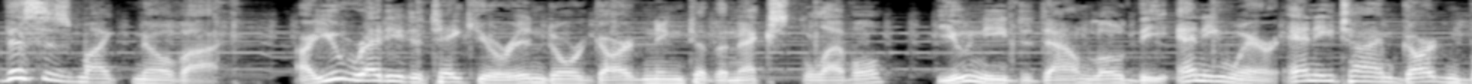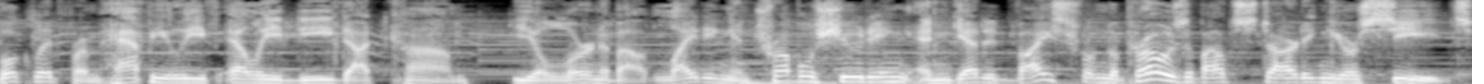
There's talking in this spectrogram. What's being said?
This is Mike Novak. Are you ready to take your indoor gardening to the next level? You need to download the Anywhere, Anytime Garden Booklet from HappyLeafLED.com. You'll learn about lighting and troubleshooting and get advice from the pros about starting your seeds.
